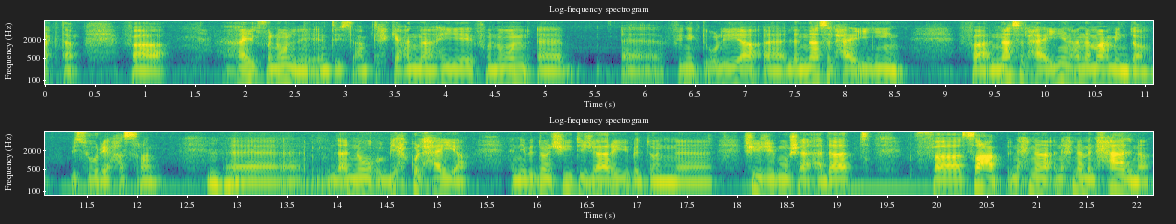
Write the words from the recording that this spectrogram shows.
أكثر فهاي الفنون اللي أنت عم تحكي عنها هي فنون آه، آه، فينك تقوليها آه، للناس الحقيقيين. فالناس الحقيقيين عنا ما عم يندعموا بسوريا حصرا. لأنه بيحكوا الحقيقة. هني بدهم شيء تجاري بدهم شيء يجيب مشاهدات. فصعب نحن نحن من حالنا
